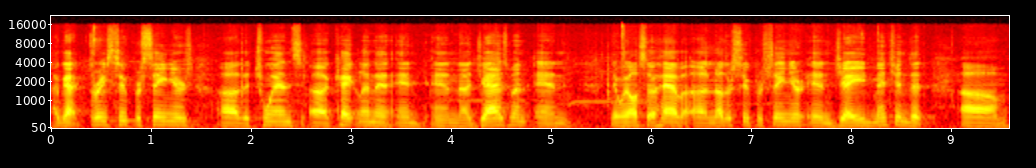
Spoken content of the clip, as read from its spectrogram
I've got three super seniors, uh, the twins, uh, Caitlin and, and, and uh, Jasmine, and then we also have another super senior in Jade mentioned that um,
